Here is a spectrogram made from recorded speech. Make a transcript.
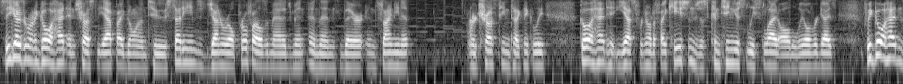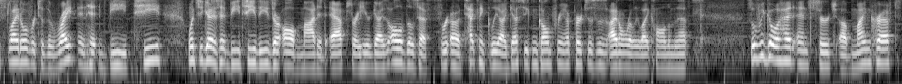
So you guys are going to go ahead and trust the app by going to Settings, General, Profiles and Management, and then there and signing it or trusting technically, go ahead, hit yes for notifications, just continuously slide all the way over, guys. If we go ahead and slide over to the right and hit BT, once you guys hit BT, these are all modded apps right here, guys. All of those have, free, uh, technically, I guess you can call them free app purchases. I don't really like calling them that. So if we go ahead and search up Minecraft,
